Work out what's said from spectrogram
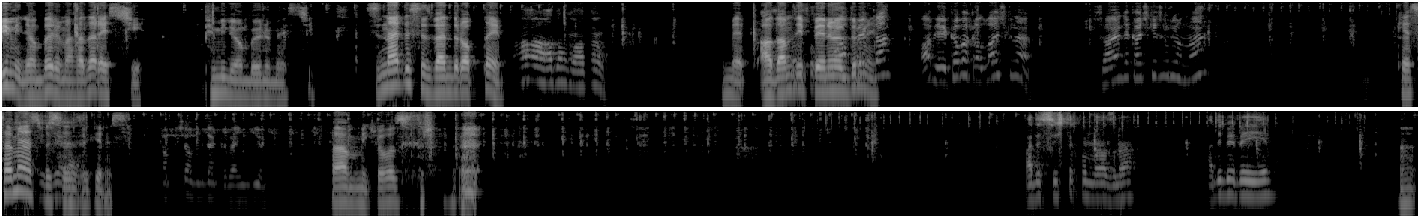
1 milyon bölüme kadar SG. 1 milyon bölüm SG. Siz neredesiniz? Ben drop'tayım. Aa adam adam. Me- Adam deyip beni bırak öldürmeyin. lan. Abi Eka bak Allah aşkına. Saniyede kaç kez vuruyorsun lan? Kesemez misiniz ikiniz? Kapı çaldı bir dakika ben gidiyorum. Tamam mikrofon sıkır. Hadi sıçtık bunun ağzına. Hadi bebeğim.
